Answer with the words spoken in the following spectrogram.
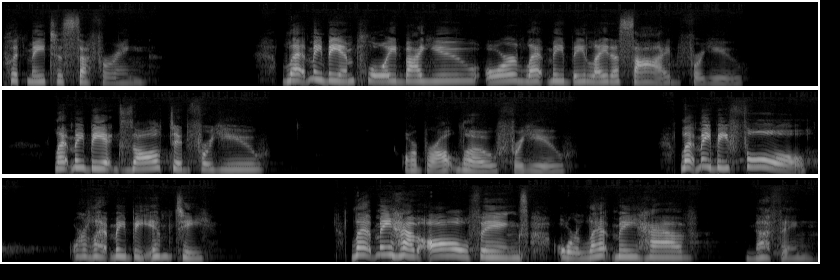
put me to suffering. Let me be employed by you, or let me be laid aside for you. Let me be exalted for you, or brought low for you. Let me be full, or let me be empty. Let me have all things, or let me have nothing.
